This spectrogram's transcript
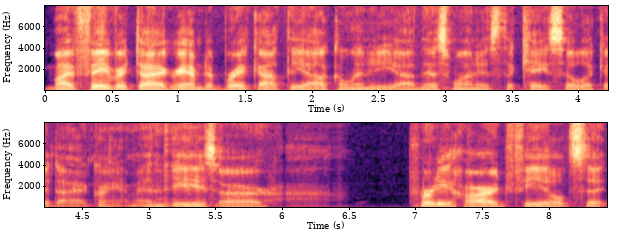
my favorite diagram to break out the alkalinity on this one is the K silica diagram. And these are pretty hard fields that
